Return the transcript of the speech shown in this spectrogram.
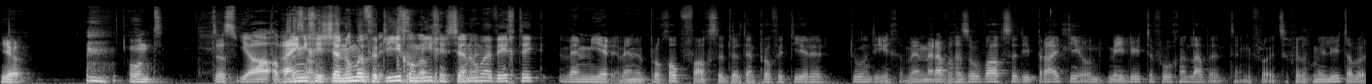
Ja. Und das ja, eigentlich ist ja nur für dich und mich ist ja nur wichtig, wenn wir, wenn wir pro Kopf wachsen, weil dann profitieren du und ich. Wenn wir einfach so wachsen, die Breite und mehr Leute davon können leben, dann freut sich vielleicht mehr Leute, aber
